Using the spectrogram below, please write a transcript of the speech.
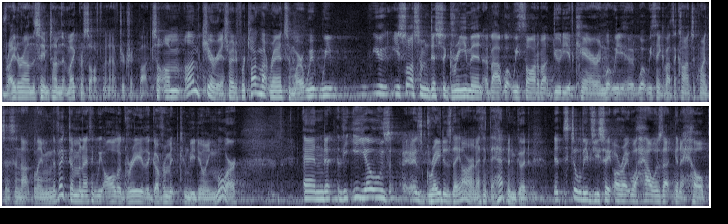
right around the same time that Microsoft went after TrickBot. So I'm I'm curious, right? If we're talking about ransomware, we we. You, you saw some disagreement about what we thought about duty of care and what we, what we think about the consequences and not blaming the victim. And I think we all agree the government can be doing more. And the EOs, as great as they are, and I think they have been good, it still leaves you say, all right, well, how is that going to help,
